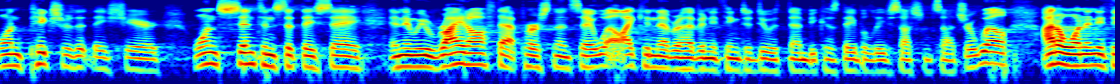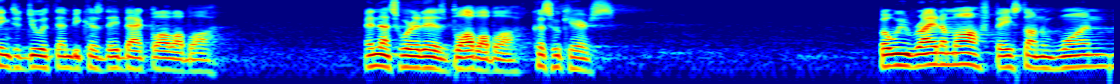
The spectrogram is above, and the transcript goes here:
one picture that they shared, one sentence that they say, and then we write off that person and say, well, I can never have anything to do with them because they believe such and such. Or, well, I don't want anything to do with them because they back blah, blah, blah. And that's what it is blah, blah, blah, because who cares? But we write them off based on one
